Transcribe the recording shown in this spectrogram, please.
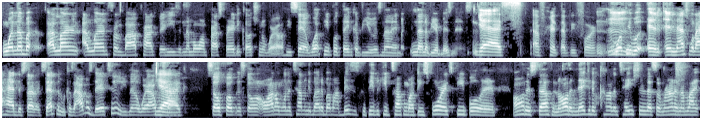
one number I learned I learned from Bob Proctor. He's the number one prosperity coach in the world. He said, "What people think of you is none of, none of your business." Yes, I've heard that before. Mm. What people and and that's what I had to start accepting because I was there too. You know, where I was yeah. like so focused on, oh, I don't want to tell anybody about my business because people keep talking about these forex people and all this stuff and all the negative connotations that's around. And I'm like,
